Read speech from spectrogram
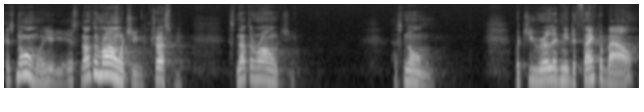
It's normal. It's nothing wrong with you. Trust me. It's nothing wrong with you. That's normal. But you really need to think about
